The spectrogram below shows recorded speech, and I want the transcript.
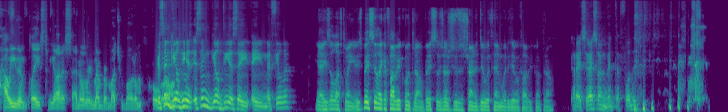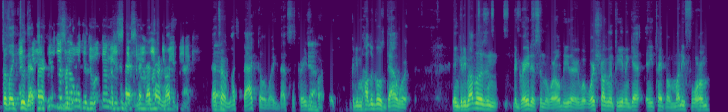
how he even plays. To be honest, I don't remember much about him. Isn't. Gil Dias? Isn't Gil Dias a, a midfielder? Yeah, he's a left winger. He's basically like a Fábio Coentrão. Basically, Jorge Jesus is trying to do with him what he did with Fábio Coentrão. Cara, esse guy só inventa, foda-se. But like, dude, that's our he doesn't know what to do with them. He just That- sticks them that- in that's our left left- right back. that's Yeah. our left back though. Like that's the crazy Yeah. part. Like Grimaldo goes down. We're, and Grimaldo isn't the greatest in the world either. We're, we're struggling to even get any type of money for him.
